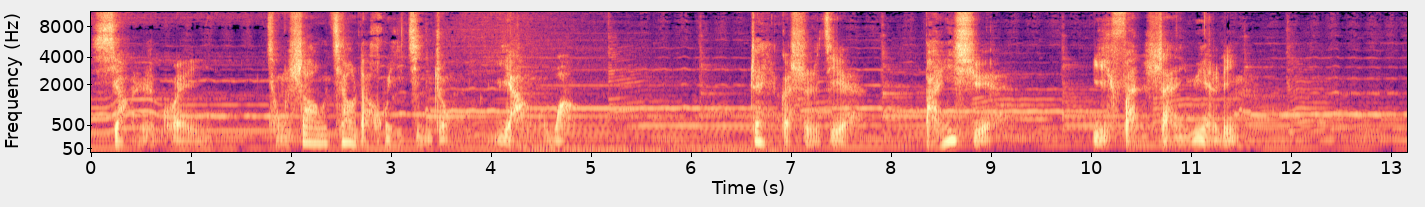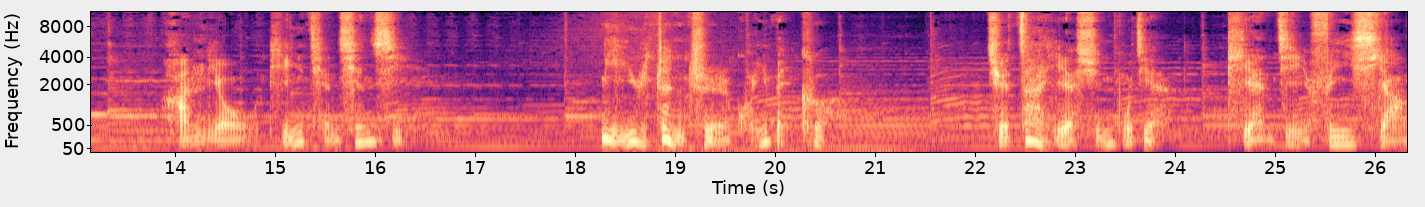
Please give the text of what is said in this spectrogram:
向日葵从烧焦的灰烬中仰望，这个世界，白雪已翻山越岭。寒流提前迁徙，你欲振翅魁北克，却再也寻不见天际飞翔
